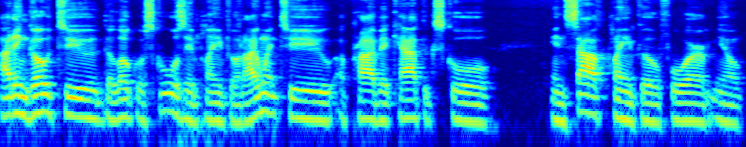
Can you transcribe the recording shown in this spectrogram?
I didn't go to the local schools in Plainfield. I went to a private Catholic school in South Plainfield for you know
